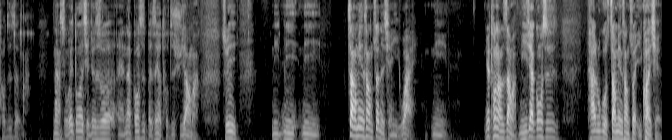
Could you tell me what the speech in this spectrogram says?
投资者嘛。那所谓多的钱，就是说，哎、那公司本身有投资需要嘛，所以你你你账面上赚的钱以外，你因为通常是这样嘛，你一家公司，它如果账面上赚一块钱，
